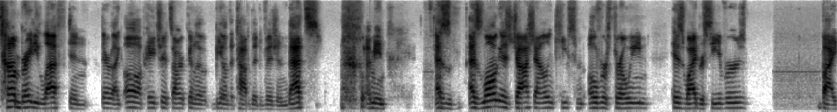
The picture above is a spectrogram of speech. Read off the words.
Tom Brady left, and they're like, "Oh, Patriots aren't going to be on the top of the division." That's, I mean, as as long as Josh Allen keeps overthrowing his wide receivers by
